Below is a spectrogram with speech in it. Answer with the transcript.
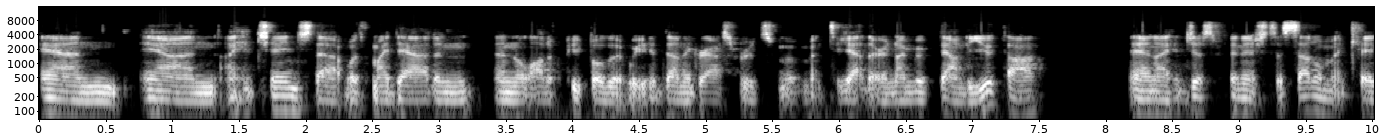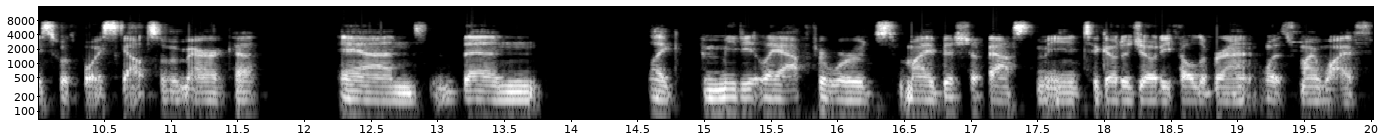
And and I had changed that with my dad and, and a lot of people that we had done a grassroots movement together. And I moved down to Utah and I had just finished a settlement case with Boy Scouts of America. And then like immediately afterwards, my bishop asked me to go to Jodi Hildebrandt with my wife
